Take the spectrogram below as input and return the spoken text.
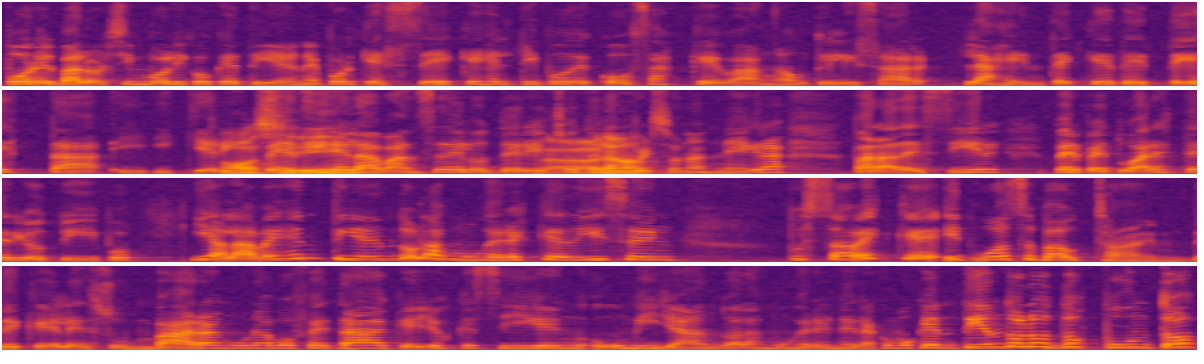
por el valor simbólico que tiene, porque sé que es el tipo de cosas que van a utilizar la gente que detesta y, quiere Oh, impedir sí. el avance de los derechos de las personas negras para decir, perpetuar estereotipos. Y a la vez entiendo las mujeres que dicen, pues sabes qué, it was about time, de que le zumbaran una bofetada a aquellos que siguen humillando a las mujeres negras. Como que entiendo los dos puntos,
